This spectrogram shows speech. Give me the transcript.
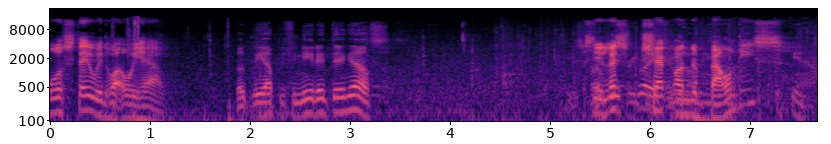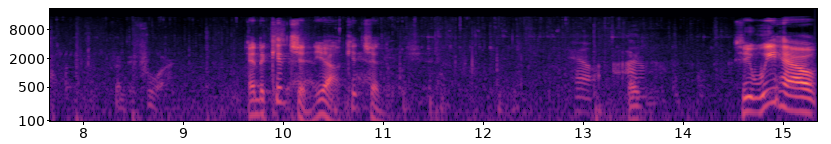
we'll stay with what we have. Look me up if you need anything else. See, let's check on the bounties You know, from before. and the kitchen. Yeah, kitchen. Hell, Hey. See, we have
